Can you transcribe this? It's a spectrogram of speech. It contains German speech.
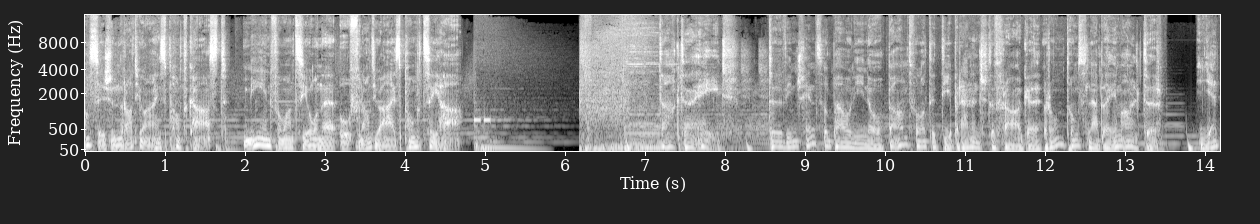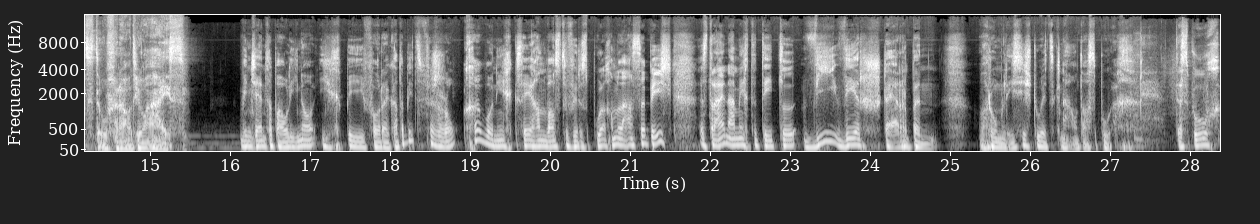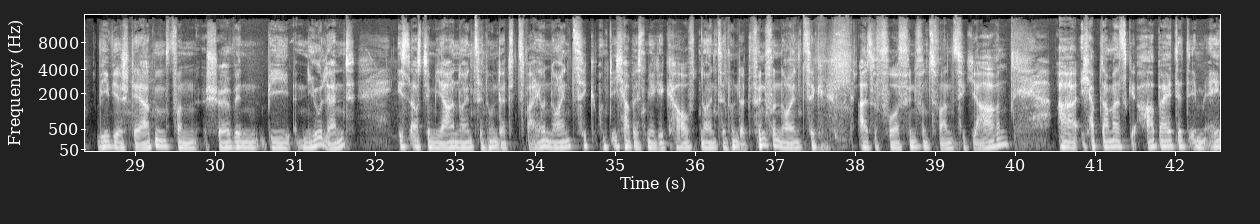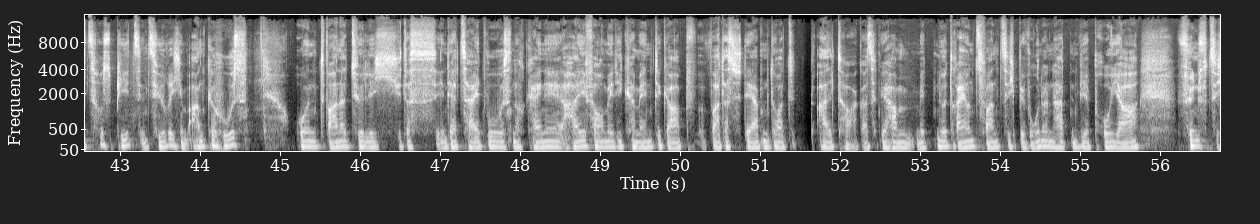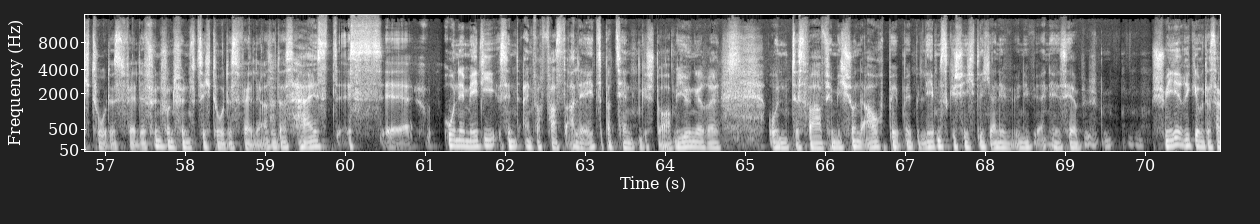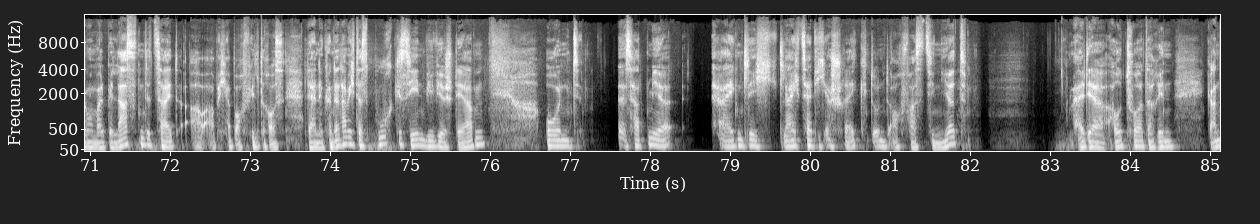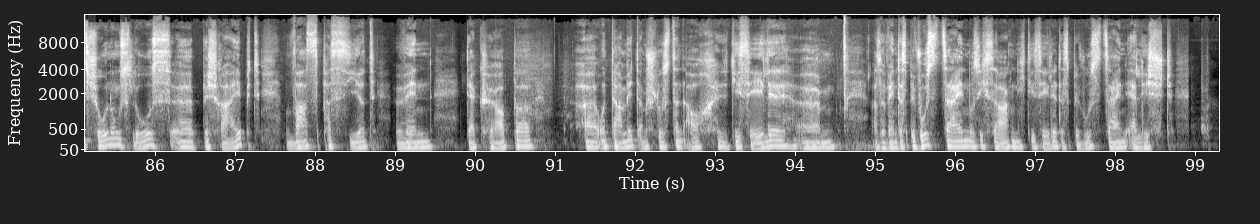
Das ist ein Radio 1 Podcast. Mehr Informationen auf radio1.ch. Dr. Age. Der Vincenzo Paolino beantwortet die brennendsten Fragen rund ums Leben im Alter. Jetzt auf Radio 1. Vincenzo Paulino, ich bin vorher gerade ein bisschen verschrocken, als ich gesehen habe, was du für ein Buch am Lesen bist. Es trägt nämlich den Titel «Wie wir sterben». Warum liest du jetzt genau das Buch? Das Buch Wie wir sterben von Sherwin B. Newland ist aus dem Jahr 1992 und ich habe es mir gekauft 1995, also vor 25 Jahren. Äh, ich habe damals gearbeitet im AIDS-Hospiz in Zürich im Ankerhus und war natürlich das in der Zeit, wo es noch keine HIV-Medikamente gab, war das Sterben dort Alltag. Also wir haben mit nur 23 Bewohnern hatten wir pro Jahr 50 Todesfälle, 55 Todesfälle. Also das heißt, es, äh, ohne Medi sind einfach fast alle AIDS-Patienten gestorben, jüngere. Und das war für mich schon auch lebensgeschichtlich eine, eine, eine sehr schwierige oder sagen wir mal belastende Zeit, aber ich habe auch viel daraus lernen können. Dann habe ich das Buch gesehen, Wie wir sterben und es hat mir eigentlich gleichzeitig erschreckt und auch fasziniert, weil der Autor darin ganz schonungslos äh, beschreibt, was passiert, wenn der Körper äh, und damit am Schluss dann auch die Seele, ähm, also wenn das Bewusstsein, muss ich sagen, nicht die Seele, das Bewusstsein erlischt.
